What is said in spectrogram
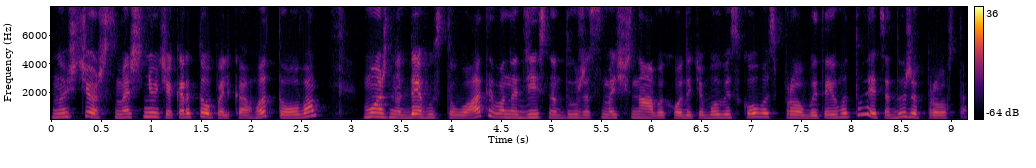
Ну що ж, смачнюча картопелька готова. Можна дегустувати, вона дійсно дуже смачна виходить. Обов'язково спробуйте. І готується дуже просто.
